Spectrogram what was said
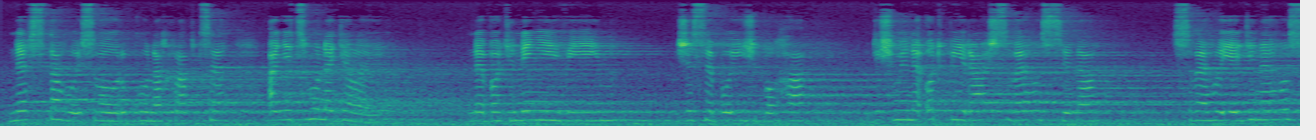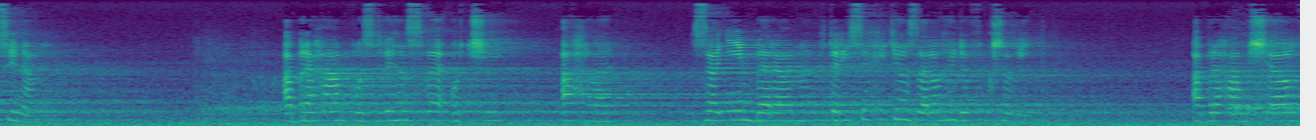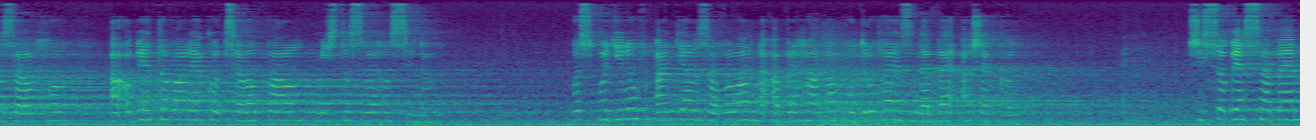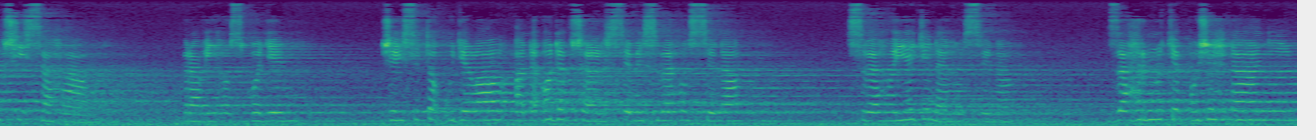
nevztahuj svou ruku na chlapce a nic mu nedělej, neboť nyní vím, že se bojíš Boha, když mi neodpíráš svého syna, svého jediného syna. Abraham pozdvihl své oči a hle, za ním beran, který se chytil za rohy do vkřoví. Abraham šel, vzal ho a obětoval jako celopal místo svého syna. Hospodinův anděl zavolal na Abrahama po druhé z nebe a řekl, při sobě samém přísahám, pravý hospodin, že jsi to udělal a neodepřel jsi mi svého syna, svého jediného syna. Zahrnu tě požehnáním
